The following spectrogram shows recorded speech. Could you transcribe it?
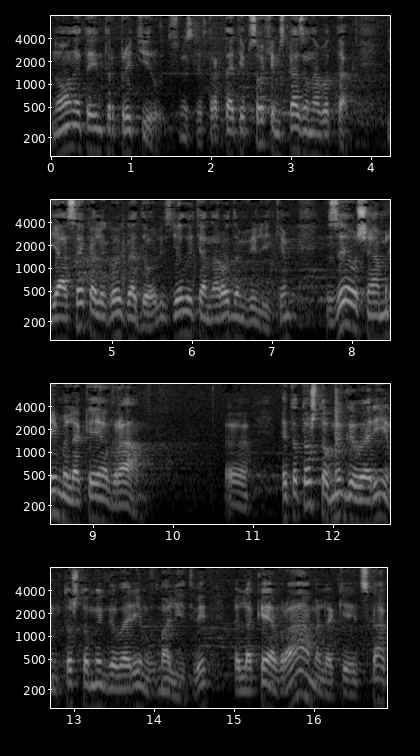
но он это интерпретирует. В смысле, в трактате Псохим сказано вот так. Ясек Алигой Гадоль, сделай тебя народом великим, Зеуши Амрим Элакей Авраам. Э, это то, что мы говорим, то, что мы говорим в молитве. Элакей Авраам, Элакей Ицхак,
